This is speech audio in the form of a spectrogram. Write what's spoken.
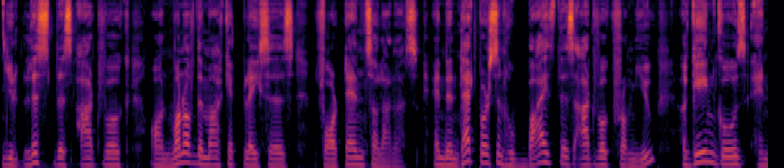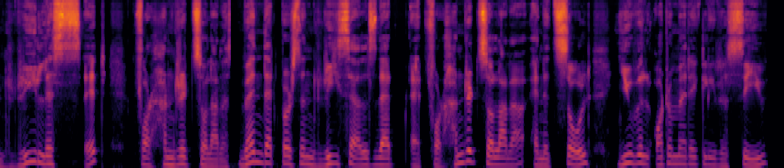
you list this artwork on one of the marketplaces for 10 solanas. And then that person who buys this artwork from you again goes and relists it for 100 solanas. When that person resells that at for 100 solana and it's sold you will automatically receive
